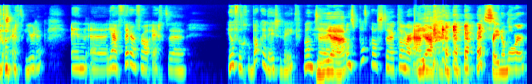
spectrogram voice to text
dat was echt heerlijk. En ja, verder vooral echt heel veel gebakken deze week. Want uh, Ja. onze podcast kwam eraan. Ja, say no more.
